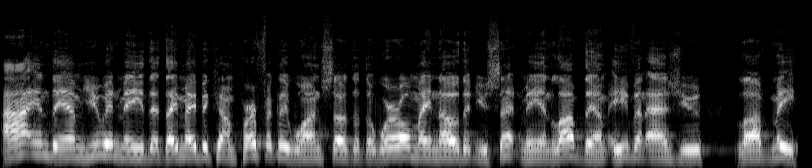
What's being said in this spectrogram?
I in them, you in me, that they may become perfectly one, so that the world may know that you sent me and loved them, even as you loved me.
